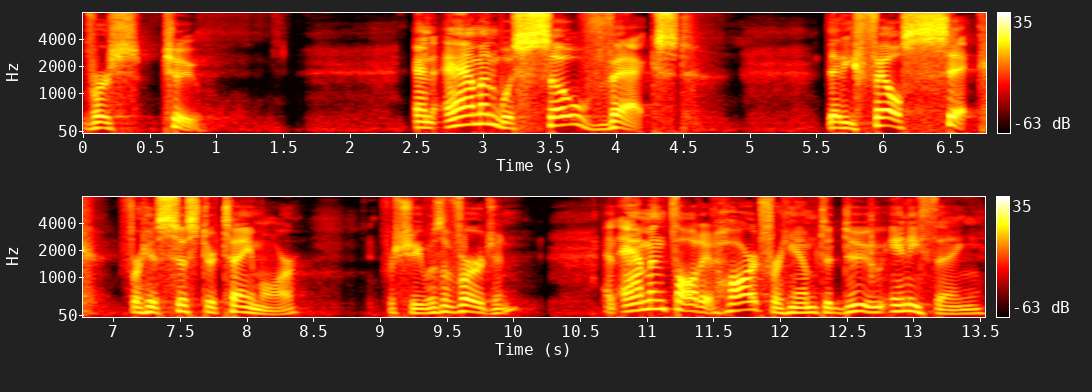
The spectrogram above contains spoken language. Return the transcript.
Verse 2. And Amnon was so vexed that he fell sick for his sister Tamar, for she was a virgin, and Amnon thought it hard for him to do anything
